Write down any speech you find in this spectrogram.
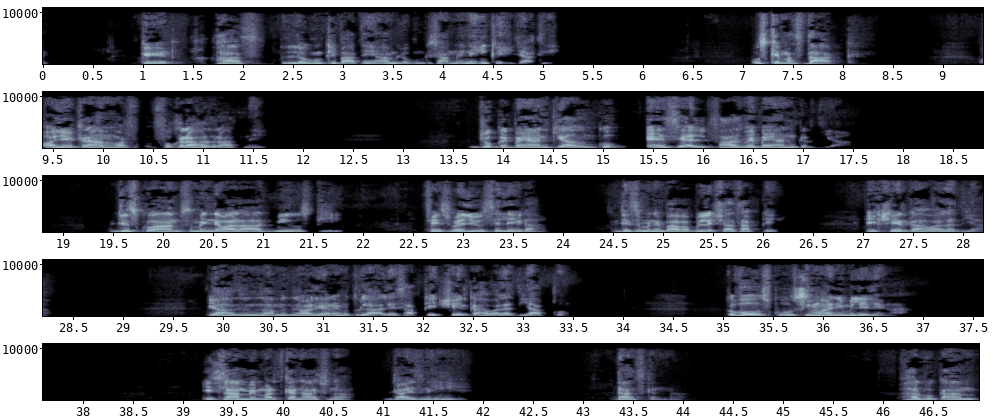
कि खास लोगों की बातें आम लोगों के सामने नहीं कही जाती। उसके मसदाक अलियाम और फकरा हजरात ने जो कोई बयान किया, उनको ऐसे अल्फाज में बयान कर दिया, जिसको आम समझने वाला आदमी उसकी फेस वैल्यू से लेगा। जैसे मैंने बाबा बुल्ले शाह साहब के एक शेर का हवाला दिया, या नौलिया रहमत साहब के एक शेर का हवाला दिया आपको तो वो उसको उसी मानी में ले लेगा। इस्लाम में मर्द का नाचना जायज़ नहीं है। डांस करना। हर वो काम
